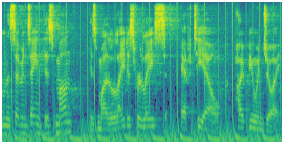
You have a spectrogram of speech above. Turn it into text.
On the 17th this month is my latest release, FTL. Hope you enjoy.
